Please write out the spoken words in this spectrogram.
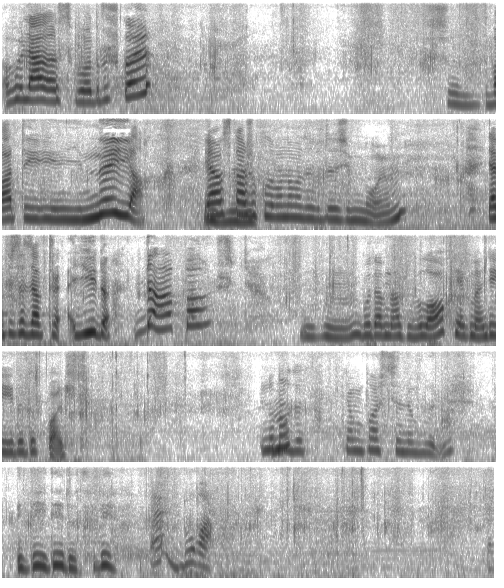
гуляла з подружкою. Що звати її ніяк. Я вам скажу, коли вона буде зі мною. Я післязавтра їду до Польщі. Угу. Буде в нас влог, як Надя їде до Польщі. Ну, Ну. буде. Там Польщі не будеш. Іди, іди до тебе. Ей, дура. Так.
